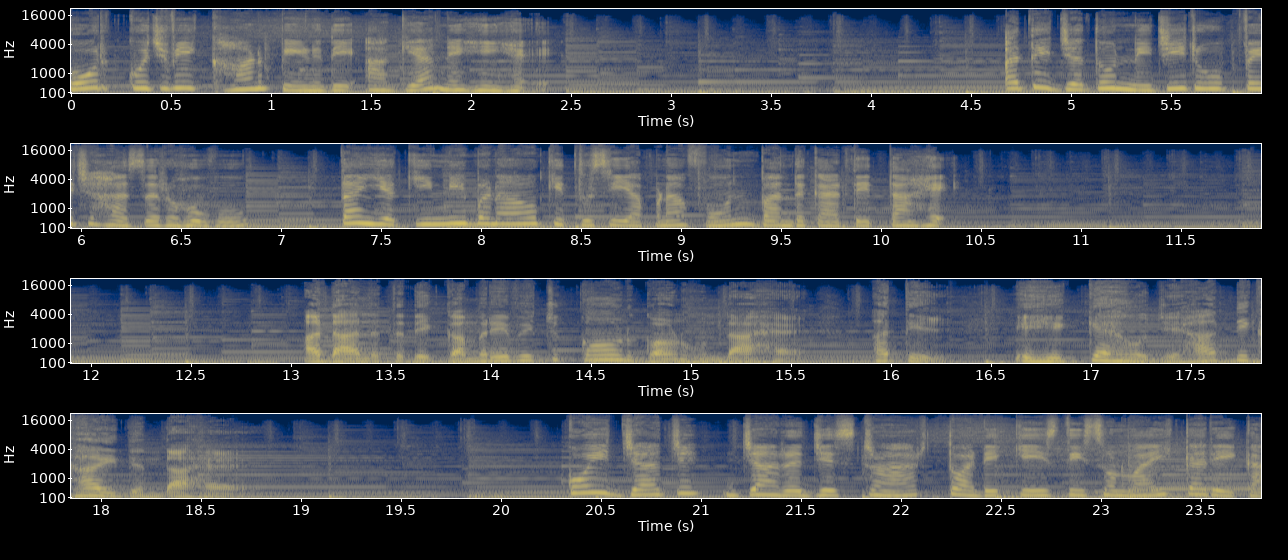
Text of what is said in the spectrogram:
ਹੋਰ ਕੁਝ ਵੀ ਖਾਣ ਪੀਣ ਦੀ ਆਗਿਆ ਨਹੀਂ ਹੈ। ਅਤੇ ਜਦੋਂ ਨਿੱਜੀ ਰੂਪ ਵਿੱਚ ਹਾਜ਼ਰ ਹੋਵੋ ਤਾਂ ਯਕੀਨੀ ਬਣਾਓ ਕਿ ਤੁਸੀਂ ਆਪਣਾ ਫੋਨ ਬੰਦ ਕਰ ਦਿੱਤਾ ਹੈ। ਅਦਾਲਤ ਦੇ ਕਮਰੇ ਵਿੱਚ ਕੌਣ-ਕੌਣ ਹੁੰਦਾ ਹੈ ਅਤੇ ਇਹ ਕਿਹੋ ਜਿਹਾ ਦਿਖਾਈ ਦਿੰਦਾ ਹੈ? ਕੋਈ ਜੱਜ ਜਾਂ ਰਜਿਸਟਰਾਰ ਤੁਹਾਡੇ ਕੇਸ ਦੀ ਸੁਣਵਾਈ ਕਰੇਗਾ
